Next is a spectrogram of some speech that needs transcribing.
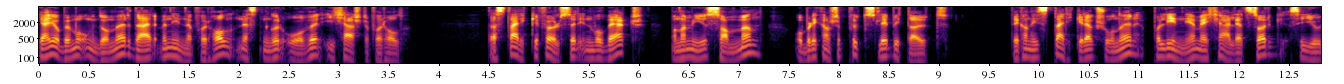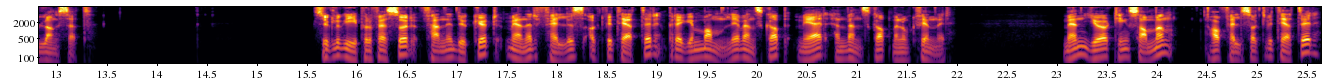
Jeg jobber med ungdommer der venninneforhold nesten går over i kjæresteforhold. Det er sterke følelser involvert, man er mye sammen og blir kanskje plutselig bytta ut. Det kan gi sterke reaksjoner på linje med kjærlighetssorg, sier Juel Langseth. Psykologiprofessor Fanny Duckert mener felles aktiviteter preger mannlige vennskap mer enn vennskap mellom kvinner. Menn gjør ting sammen, har felles aktiviteter,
